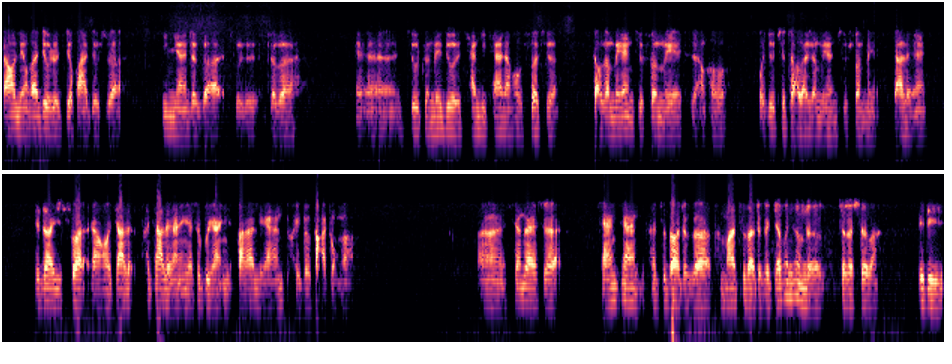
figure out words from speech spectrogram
然后领了就是计划就是。今年这个就是这个，呃，就准备就是前几天，然后说去找个媒人去说媒，然后我就去找了个媒人去说媒，家里人就这样一说，然后家里他家里人也是不愿意，把他脸腿都打肿了。嗯、现在是前天他知道这个他妈知道这个结婚证这这个事儿吧，非得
